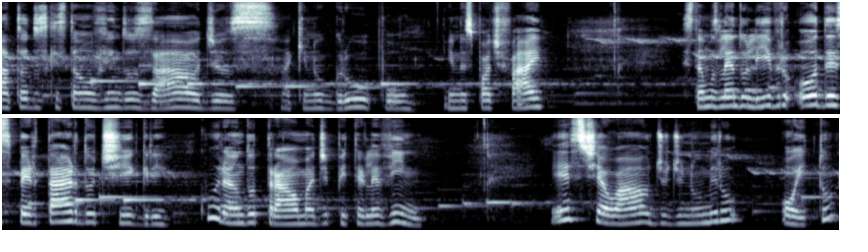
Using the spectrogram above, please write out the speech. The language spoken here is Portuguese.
Olá a todos que estão ouvindo os áudios aqui no grupo e no Spotify. Estamos lendo o livro O Despertar do Tigre, Curando o Trauma de Peter Levine. Este é o áudio de número 8.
